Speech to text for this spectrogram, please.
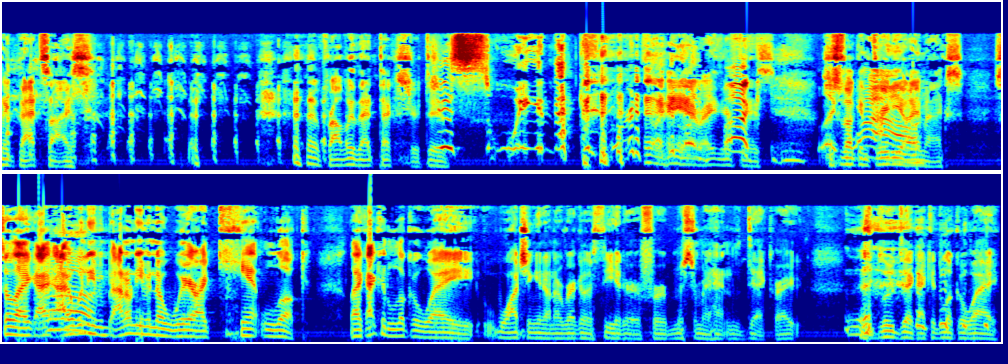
like that size. Probably that texture too. Just swinging back and forth. Like, yeah, right in your fuck. face. Like, Just fucking wow. 3D IMAX. So like, I, I wouldn't Oh. even. I don't even know where I can't look. Like I could look away watching it on a regular theater for Mr. Manhattan's dick, right? The blue dick, I could look away.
